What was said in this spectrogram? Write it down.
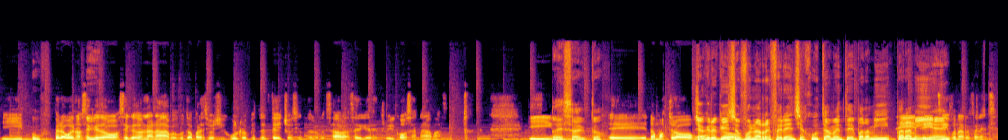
Y, Uf. pero bueno, se Sí. quedó, se quedó en la nada, porque justo apareció She-Hulk rompiendo el techo, haciendo lo que sabe hacer, que es destruir cosas nada más. y Exacto. eh, no mostró. Yo creo que mucho. eso fue una referencia justamente para mí, para Sí, mí, sí, ¿eh? sí, fue una referencia.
